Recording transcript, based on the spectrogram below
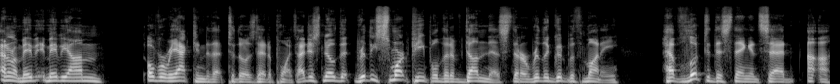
I don't know. Maybe maybe I'm overreacting to that to those data points. I just know that really smart people that have done this, that are really good with money, have looked at this thing and said, "Uh, uh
